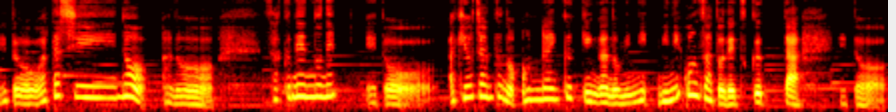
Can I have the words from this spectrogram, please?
えっと、私の、あの、昨年のね、えっと、あきおちゃんとのオンラインクッキングのミニミニコンサートで作った、えっと、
